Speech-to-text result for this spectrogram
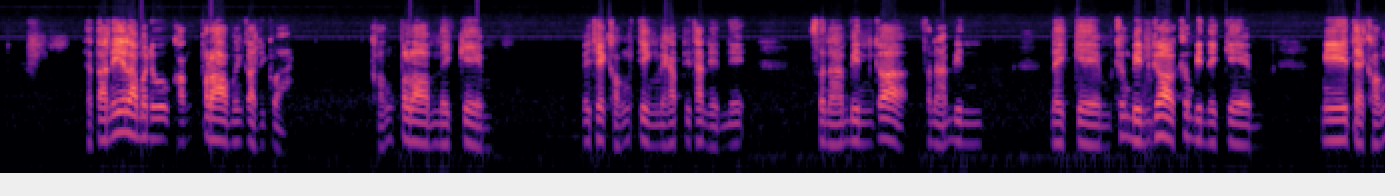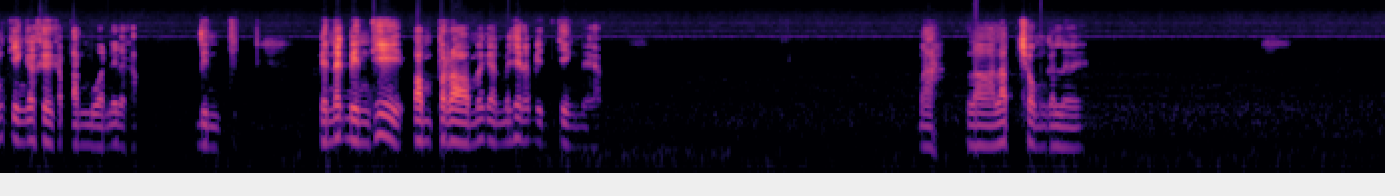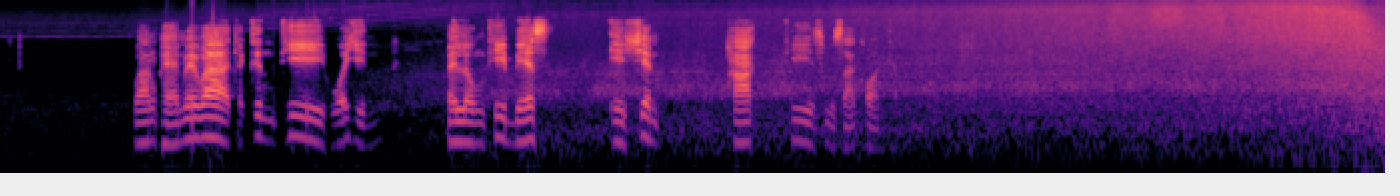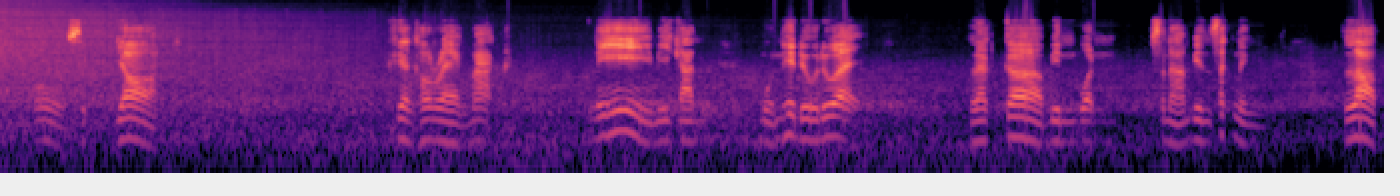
แต่ตอนนี้เรามาดูของปลอมกันก่อนดีกว่า ของปลอมในเกม ไม่ใช่ของจริงนะครับที่ท่านเห็นนี้ สนามบินก็สนามบินในเกม เครื่องบินก็เครื่องบินในเกม มีแต่ของจริงก็คือกัปตันมวลนี่แหละครับ บินเป็นนักบินที่ปลอมปลอมเหมือนกันไม่ใช่นักบินจริงนะครับ มารอรับชมกันเลย วางแผนไว้ว่าจะขึ้นที่หัวหินไปลงที่เบสเอเชียนพาร์คที่สมุทรสาครครับ โอ้ สุดยอด เครื่องเขาแรงมากนะ นี่มีการหมุนให้ดูด้วย แล้วก็บินวนสนามบินสักหนึ่งรอบ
